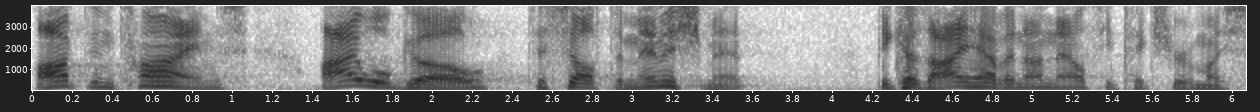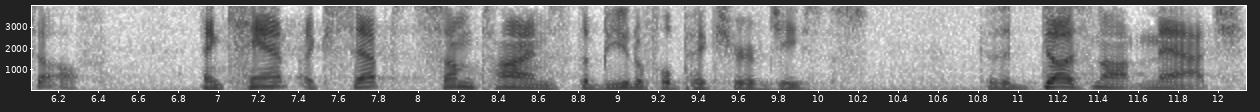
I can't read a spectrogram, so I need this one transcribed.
oftentimes I will go to self diminishment because I have an unhealthy picture of myself and can't accept sometimes the beautiful picture of Jesus because it does not match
